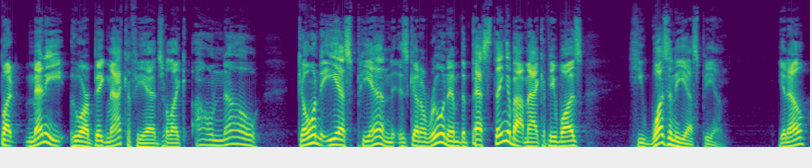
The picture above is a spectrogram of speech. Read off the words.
But many who are big McAfee heads are like, oh no, going to ESPN is going to ruin him. The best thing about McAfee was he wasn't ESPN, you know?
